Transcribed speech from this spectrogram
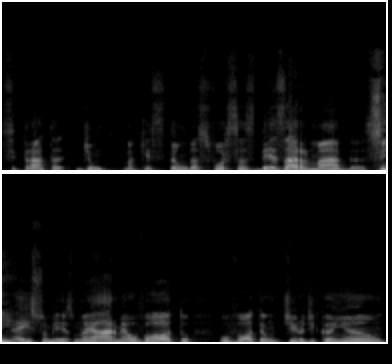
se trata de um- uma questão das forças desarmadas. Sim. É isso mesmo. Não é arma, é o voto. O voto é um tiro de canhão.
